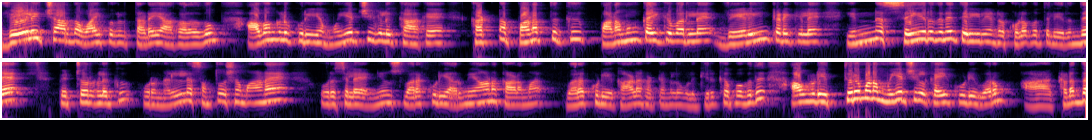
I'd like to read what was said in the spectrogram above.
வேலை சார்ந்த வாய்ப்புகள் தடையாகிறதும் அவங்களுக்குரிய முயற்சிகளுக்காக கட்டின பணத்துக்கு பணமும் கைக்கு வரல வேலையும் கிடைக்கல என்ன செய்கிறதுனே தெரியல என்ற குழப்பத்தில் இருந்த பெற்றோர்களுக்கு ஒரு நல்ல சந்தோஷமான ஒரு சில நியூஸ் வரக்கூடிய அருமையான காலமாக வரக்கூடிய காலகட்டங்கள் உங்களுக்கு இருக்க போகுது. அவங்களுடைய திருமண முயற்சிகள் கைகூடி வரும். கடந்த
